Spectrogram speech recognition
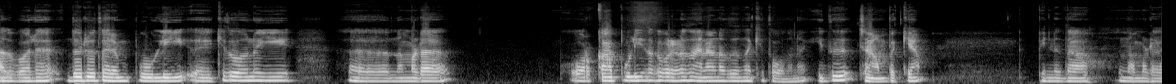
അതുപോലെ ഇതൊരു തരം പുളി. എനിക്ക് തോന്നുന്നു ഈ നമ്മുടെ ഓർക്കാപ്പുളി എന്നൊക്കെ പറയുന്ന സാധനമാണത് എന്നൊക്കെ തോന്നുന്നു. ഇത് ചാമ്പയ്ക്ക. പിന്നെ ഇതാ നമ്മുടെ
